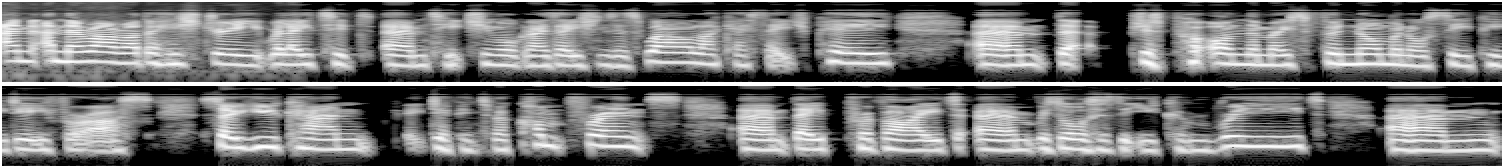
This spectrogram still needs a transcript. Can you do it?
and, and there are other history related um, teaching organisations as well, like SHP, um, that just put on the most phenomenal CPD for us. So you can dip into a conference. Um, they provide um, resources that you can read. Um,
